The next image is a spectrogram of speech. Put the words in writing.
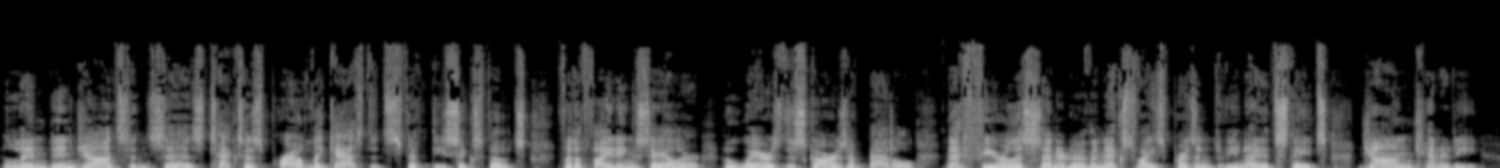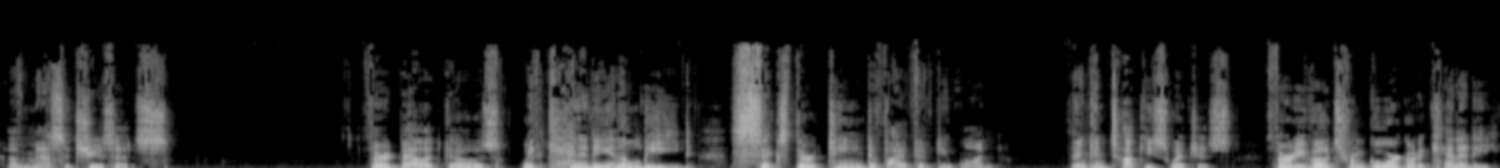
Lyndon Johnson, says Texas proudly cast its 56 votes for the fighting sailor who wears the scars of battle, that fearless senator, the next vice president of the United States, John Kennedy of Massachusetts. Third ballot goes with Kennedy in a lead, 613 to 551. Then Kentucky switches. 30 votes from Gore go to Kennedy.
